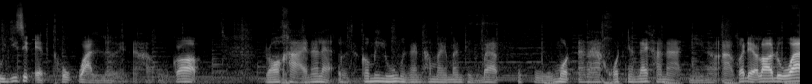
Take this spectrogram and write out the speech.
U21 ทุกวันเลยนะครับผมก็ รอขายนั่นแหละเออแต่ก็ไม่รู้เหมือนกันทำไมมันถึงแบบโอ้โหหมดอนาคตกันได้ขนาดนี้เนาะอะก็เดี๋ยวรอดูว่า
